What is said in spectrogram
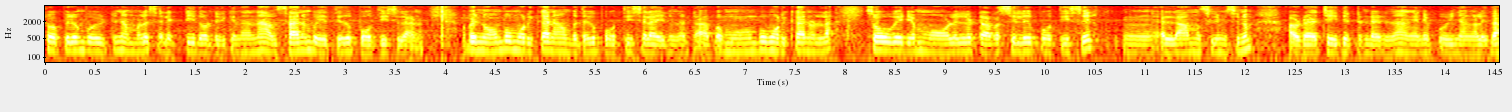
ഷോപ്പിലും പോയിട്ട് നമ്മൾ സെലക്ട് ചെയ്തുകൊണ്ടിരിക്കുന്നതാണ്. അവസാനം എത്തിയത് പോത്തീസിലാണ് അപ്പോൾ നോമ്പ് മുറിക്കാനാകുമ്പോഴത്തേക്ക് പോത്തീസിലായിരുന്നു കേട്ടോ. അപ്പോൾ നോമ്പ് മുറിക്കാനുള്ള സൗകര്യം മോളിൽ ടെറസിൽ പോത്തീസ് എല്ലാ മുസ്ലിംസിനും അവിടെ ചെയ്തിട്ടുണ്ടായിരുന്നു. അങ്ങനെ പോയി ഞങ്ങളിതാ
